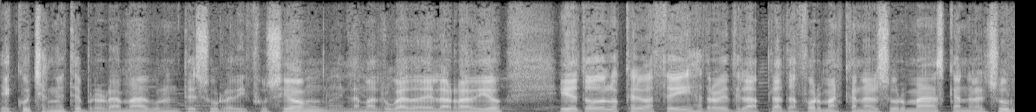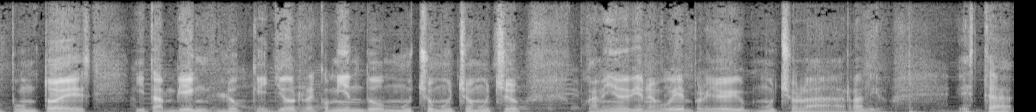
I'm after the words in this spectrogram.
escuchan este programa durante su redifusión en la madrugada de la radio y de todos los que lo hacéis a través de las plataformas Canal Sur Más, canalsur.es y también lo que yo recomiendo mucho, mucho, mucho, porque a mí me viene muy bien, porque yo oigo mucho la radio esta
